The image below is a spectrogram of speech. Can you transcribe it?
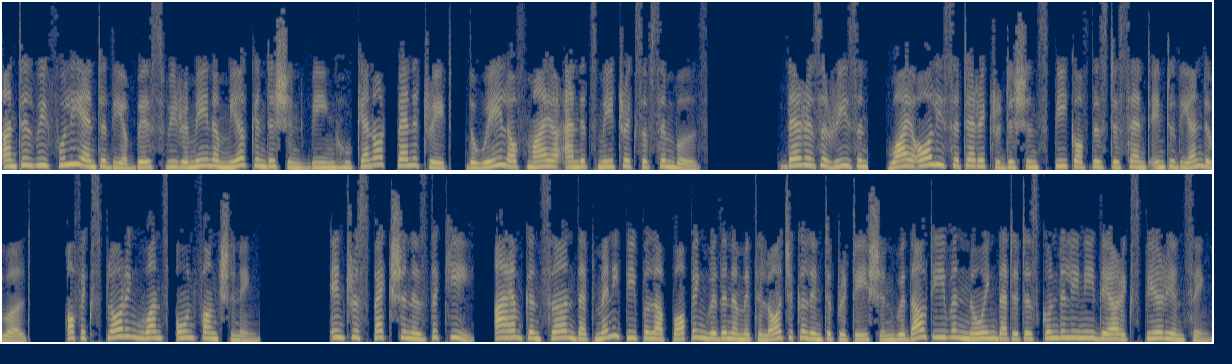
Until we fully enter the abyss, we remain a mere conditioned being who cannot penetrate the veil of Maya and its matrix of symbols. There is a reason why all esoteric traditions speak of this descent into the underworld, of exploring one's own functioning. Introspection is the key. I am concerned that many people are popping within a mythological interpretation without even knowing that it is Kundalini they are experiencing.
